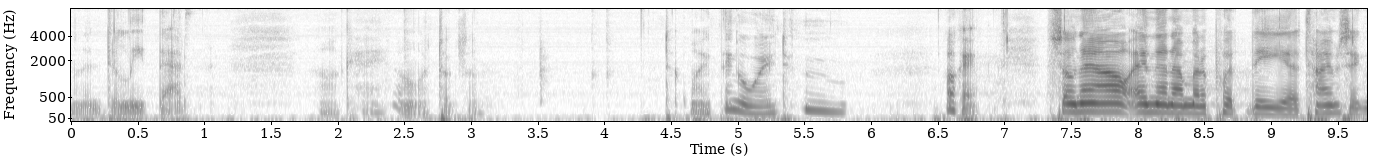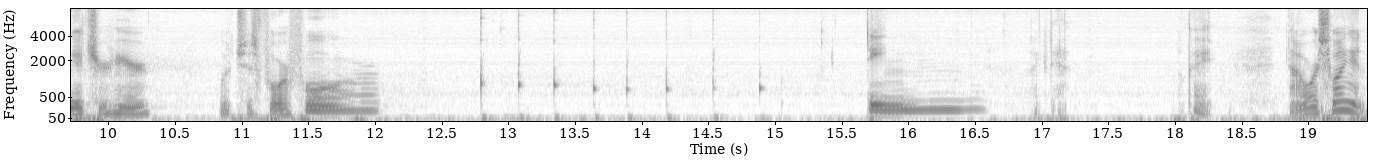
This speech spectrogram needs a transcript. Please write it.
I'm going to delete that. Okay. Oh, it took the took my thing away too. Okay. So now, and then I'm going to put the uh, time signature here, which is 4 4. Ding. Now we're swinging.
